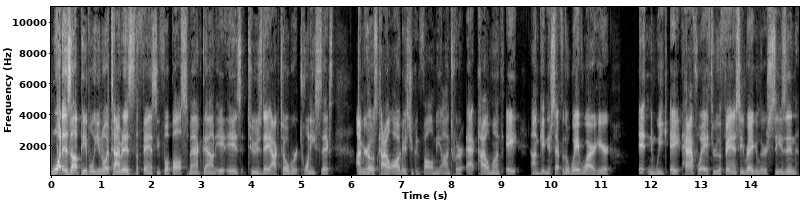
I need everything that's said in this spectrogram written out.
What is up, people? You know what time it is. It's the Fantasy Football Smackdown. It is Tuesday, October 26th. I'm your host, Kyle August. You can follow me on Twitter at KyleMonth8. I'm getting you set for the waiver wire here. It in week eight, halfway through the fantasy regular season.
